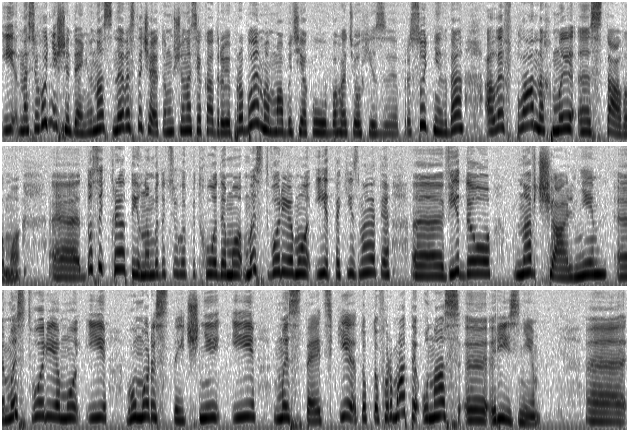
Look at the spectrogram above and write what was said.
І на сьогоднішній день у нас не вистачає, тому що у нас є кадрові проблеми, мабуть, як у багатьох із присутніх, да? але в планах ми е, ставимо. Е, Досить креативно ми до цього підходимо. Ми створюємо і такі, знаєте, е, відео навчальні. Ми створюємо і гумористичні, і мистецькі, тобто формати у нас різні. Е,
